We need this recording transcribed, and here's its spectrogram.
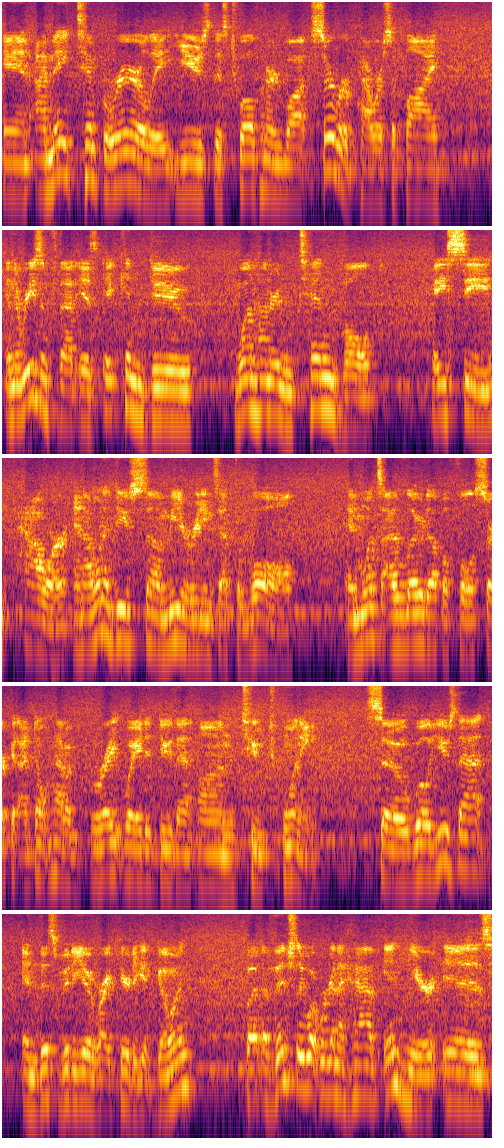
And I may temporarily use this 1200 watt server power supply. And the reason for that is it can do 110 volt AC power. And I want to do some meter readings at the wall. And once I load up a full circuit, I don't have a great way to do that on 220. So we'll use that in this video right here to get going. But eventually what we're gonna have in here is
